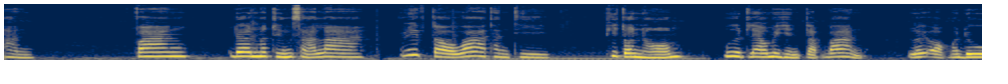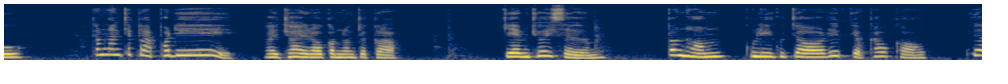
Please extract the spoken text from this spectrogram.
ทัน ฟางเดินมาถึงศาลา รีบต่อว่าทันที พี่ต้นหอม มืดแล้วไม่เห็นกลับบ้าน เลยออกมาดูกำลังจะกลับพอดี ใช่ใช่เรากำลังจะกลับ เจมช่วยเสริม ต้นหอมกุลีกุจอรีบเก็บเข้าวของ เพื่อ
